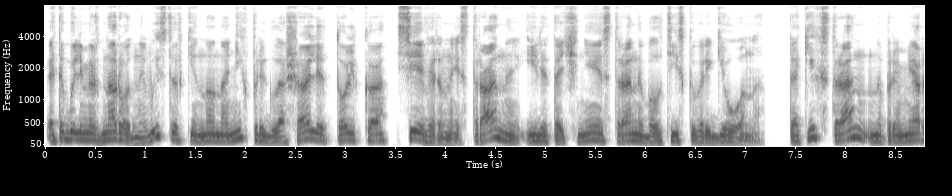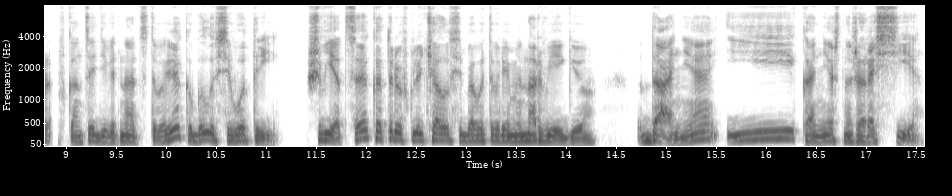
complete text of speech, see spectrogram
Это были международные выставки, но на них приглашали только северные страны, или точнее страны Балтийского региона. Таких стран, например, в конце XIX века было всего три. Швеция, которая включала в себя в это время Норвегию, Дания и, конечно же, Россия,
